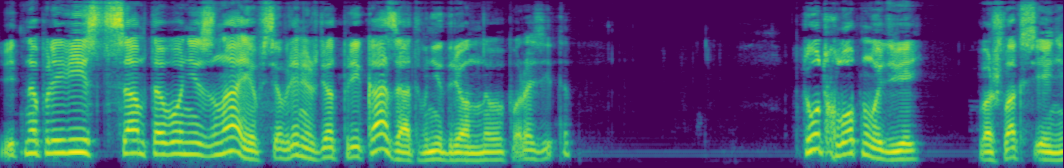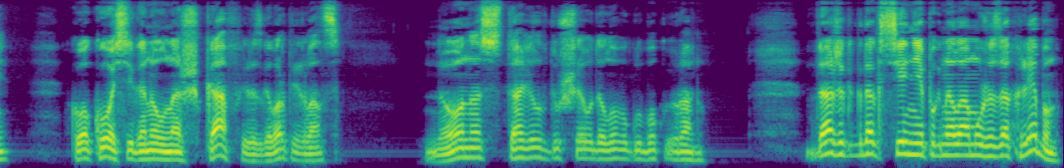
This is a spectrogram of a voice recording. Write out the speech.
ведь наплевист, сам того не зная, все время ждет приказа от внедренного паразита. Тут хлопнула дверь. Вошла Ксения. Коко сиганул на шкаф, и разговор прервался. Но он оставил в душе удалого глубокую рану. Даже когда Ксения погнала мужа за хлебом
